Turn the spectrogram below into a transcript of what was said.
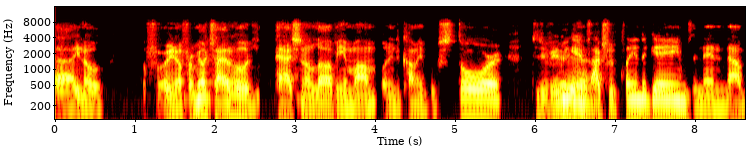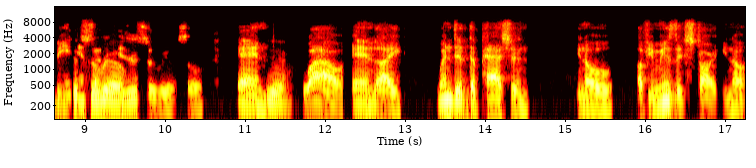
uh, you know for, you know, from your childhood passion and love, and your mom owning the comic book store to the video yeah. games, actually playing the games, and then now being it's surreal. It is surreal. So, and yeah. wow, and like, when did the passion, you know, of your music start? You know,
